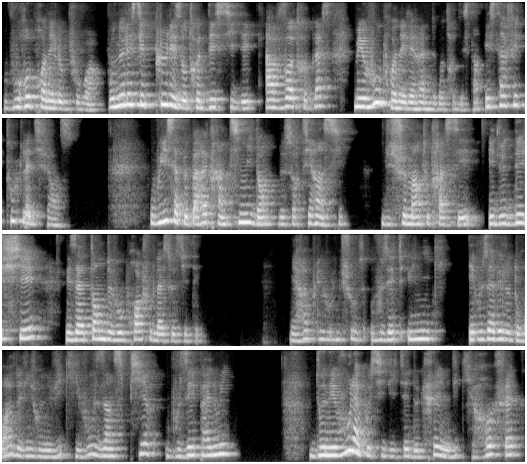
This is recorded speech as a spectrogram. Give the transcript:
Vous reprenez le pouvoir. Vous ne laissez plus les autres décider à votre place, mais vous prenez les rênes de votre destin. Et ça fait toute la différence. Oui, ça peut paraître intimidant de sortir ainsi du chemin tout tracé et de défier les attentes de vos proches ou de la société. Mais rappelez-vous une chose, vous êtes unique et vous avez le droit de vivre une vie qui vous inspire, vous épanouit. Donnez-vous la possibilité de créer une vie qui reflète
